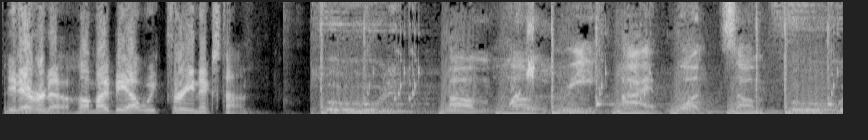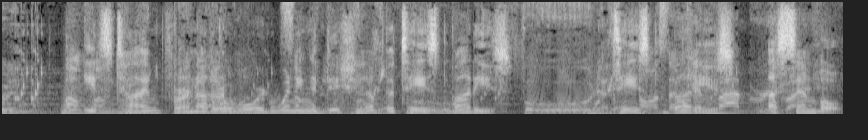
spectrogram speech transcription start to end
You never know. I might be out week three next time. I'm hungry, I want some food. I'm It's time for another award-winning edition of the Taste Buddies. Taste Buddies, assemble.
